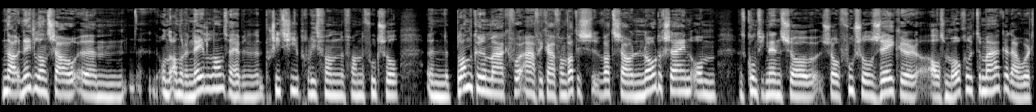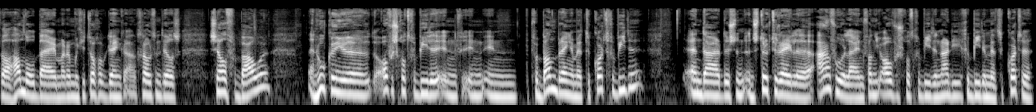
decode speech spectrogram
Nou, Nederland zou, um, onder andere Nederland... we hebben een positie op het gebied van, van voedsel... een plan kunnen maken voor Afrika... van wat, is, wat zou nodig zijn om het continent zo, zo voedselzeker als mogelijk te maken. Daar hoort wel handel bij, maar dan moet je toch ook denken... aan grotendeels zelf verbouwen. En hoe kun je overschotgebieden in, in, in verband brengen met tekortgebieden... En daar dus een, een structurele aanvoerlijn van die overschotgebieden... naar die gebieden met tekorten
